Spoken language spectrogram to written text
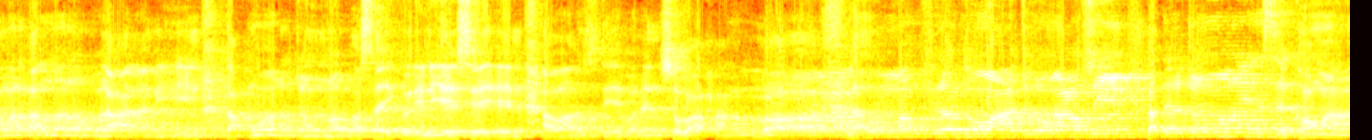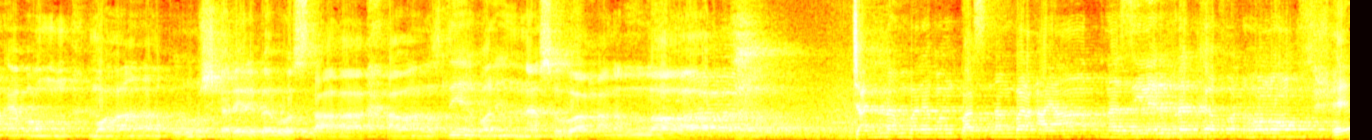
আমার আল্লাহ রাব্বুল আলামিন তাকওয়ার জন্য বাছাই করে নিয়েছেন। আওয়াজ দিয়ে বলেন, সুবহানাল্লাহ। লাহুম মাগফিরাতু ওয়া আজরুন আযীম। তাদের জন্য রয়েছে ক্ষমা এবং মহা পুরস্কারের ব্যবস্থা। আওয়াজ দিয়ে বলেন, না, সুবহানাল্লাহ। চার নাম্বার এবং পাঁচ নাম্বার আয়াত নাজিলের প্রেক্ষাপট হলো, এ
